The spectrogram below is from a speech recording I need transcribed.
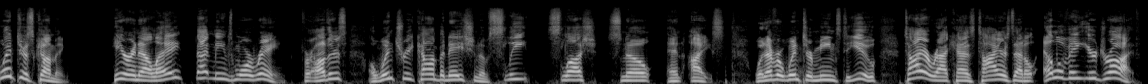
Winter's coming. Here in LA, that means more rain. For others, a wintry combination of sleet, slush, snow, and ice. Whatever winter means to you, Tire Rack has tires that'll elevate your drive.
